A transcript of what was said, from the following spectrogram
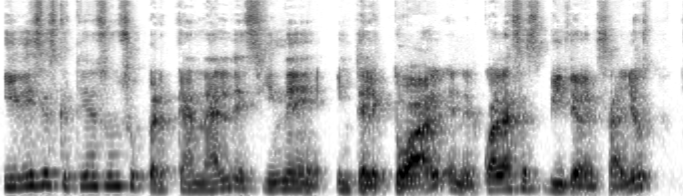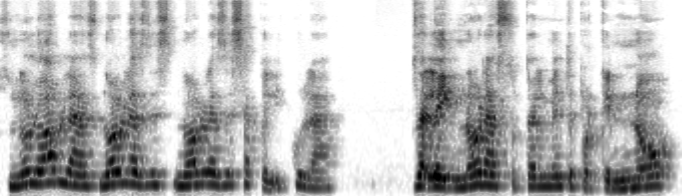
y dices que tienes un super canal de cine intelectual en el cual haces videoensayos, pues no lo hablas, no hablas de, no hablas de esa película. O sea, la ignoras totalmente porque no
